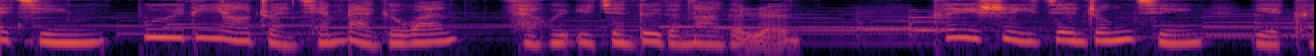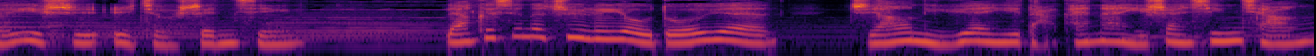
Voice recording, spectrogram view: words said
爱情不一定要转千百个弯才会遇见对的那个人，可以是一见钟情，也可以是日久生情。两颗心的距离有多远？只要你愿意打开那一扇心墙，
